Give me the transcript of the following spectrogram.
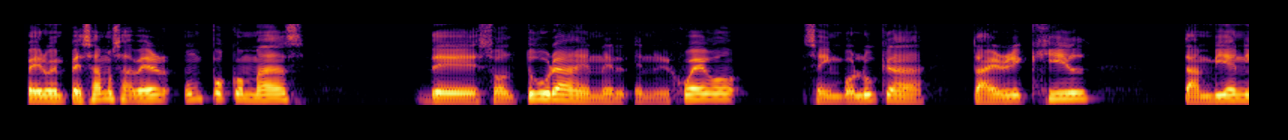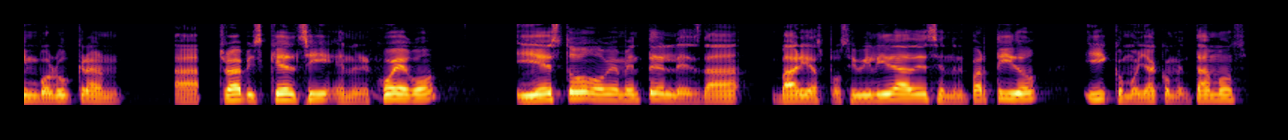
pero empezamos a ver un poco más de soltura en el, en el juego, se involucra Tyreek Hill, también involucran a Travis Kelsey en el juego. Y esto obviamente les da varias posibilidades en el partido. Y como ya comentamos,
